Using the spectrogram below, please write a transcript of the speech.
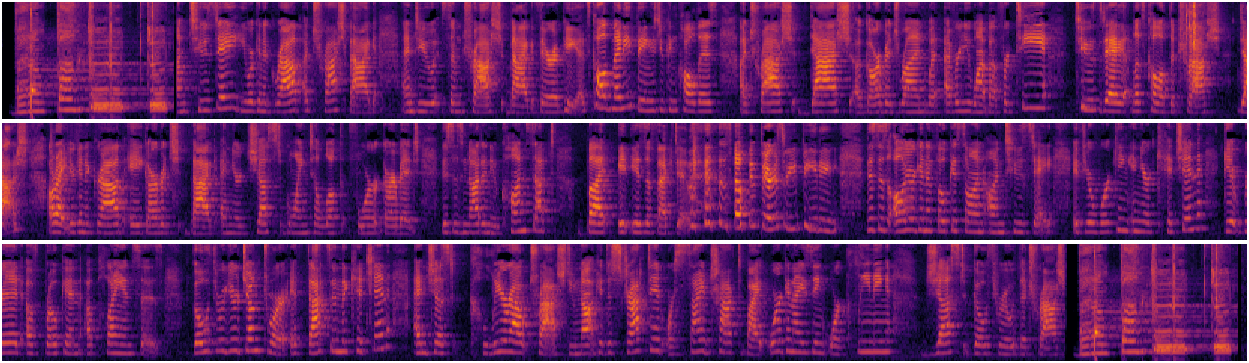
On Tuesday, you are gonna grab a trash bag and do some trash bag therapy. It's called many things. You can call this a trash dash, a garbage run, whatever you want. But for T, Tuesday, let's call it the trash dash. All right, you're gonna grab a garbage bag and you're just going to look for garbage. This is not a new concept, but it is effective. so it bears repeating. This is all you're gonna focus on on Tuesday. If you're working in your kitchen, get rid of broken appliances. Go through your junk drawer if that's in the kitchen and just clear out trash. Do not get distracted or sidetracked by organizing or cleaning just go through the trash.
